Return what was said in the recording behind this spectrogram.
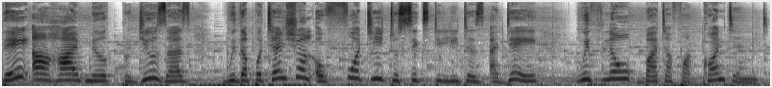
They are high milk producers with a potential of 40 to 60 liters a day with low butterfat content.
